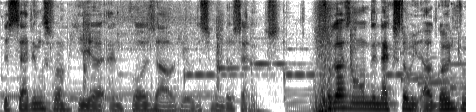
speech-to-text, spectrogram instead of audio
the settings from here and close out your this Windows settings. So guys now the next we are going to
